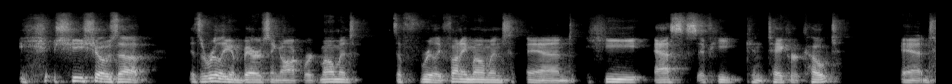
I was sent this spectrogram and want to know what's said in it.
she shows up. It's a really embarrassing, awkward moment. It's a really funny moment. And he asks if he can take her coat. And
